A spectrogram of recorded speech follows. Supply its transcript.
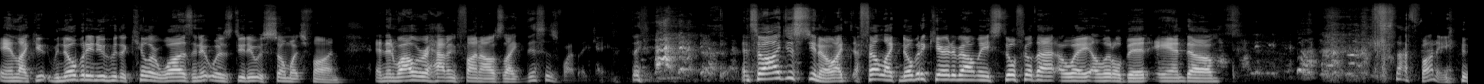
and like you, nobody knew who the killer was, and it was dude, it was so much fun. And then while we were having fun, I was like, this is why they came. And so I just, you know, I felt like nobody cared about me. Still feel that away a little bit, and um, it's not funny.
